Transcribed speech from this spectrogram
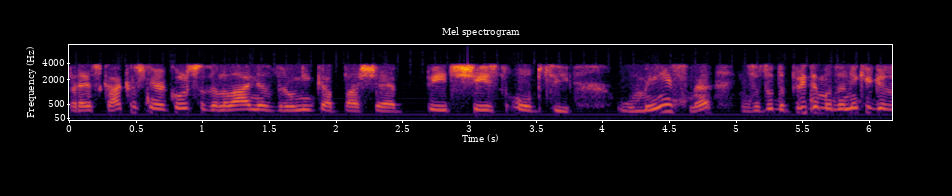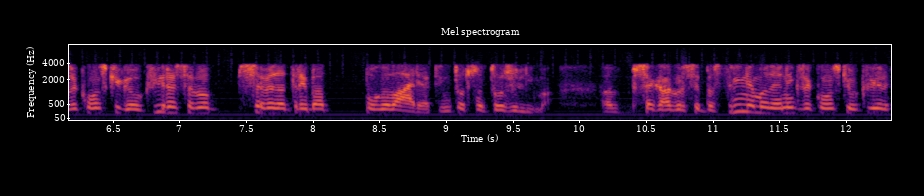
brez kakršnega koli sodelovanja zdravnika, pa še pet, šest opcij vmes. Ne. In zato, da pridemo do nekega zakonskega okvira, se bo seveda treba pogovarjati in točno to želimo. Vsekakor se pa strinjamo, da je nek zakonski okvir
